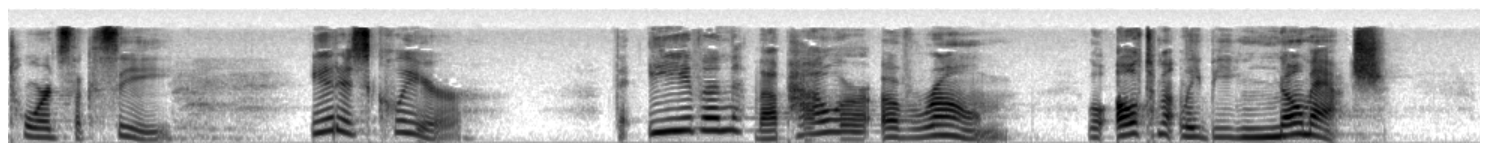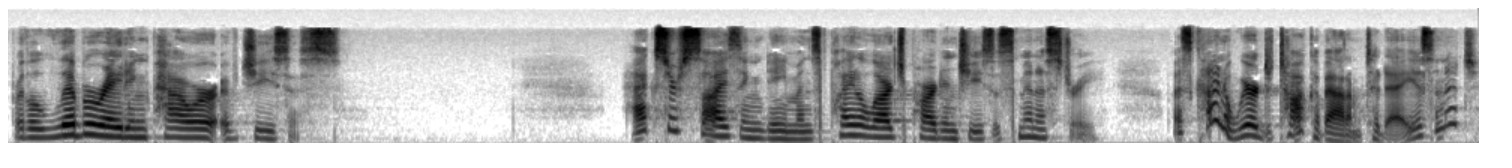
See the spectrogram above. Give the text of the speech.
towards the sea, it is clear that even the power of Rome will ultimately be no match for the liberating power of Jesus. Exorcising demons played a large part in Jesus' ministry. That's kind of weird to talk about them today, isn't it?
